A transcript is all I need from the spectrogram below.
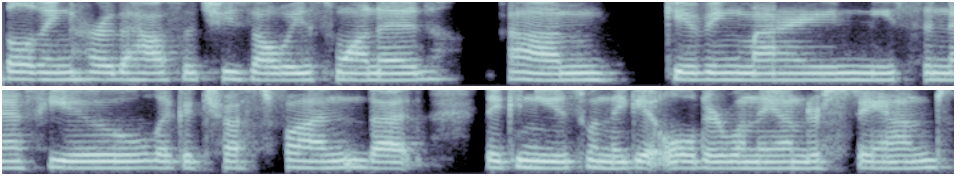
building her the house that she's always wanted um, giving my niece and nephew like a trust fund that they can use when they get older when they understand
